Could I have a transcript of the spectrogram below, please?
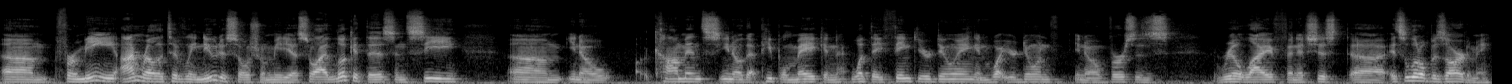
um, for me, I'm relatively new to social media, so I look at this and see, um, you know, comments, you know, that people make and what they think you're doing and what you're doing, you know, versus real life, and it's just, uh, it's a little bizarre to me.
